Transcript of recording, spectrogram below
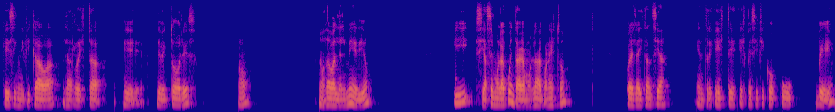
qué significaba la resta eh, de vectores, ¿no? nos daba el del medio y si hacemos la cuenta, hagámosla con esto, ¿cuál es la distancia entre este específico UB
